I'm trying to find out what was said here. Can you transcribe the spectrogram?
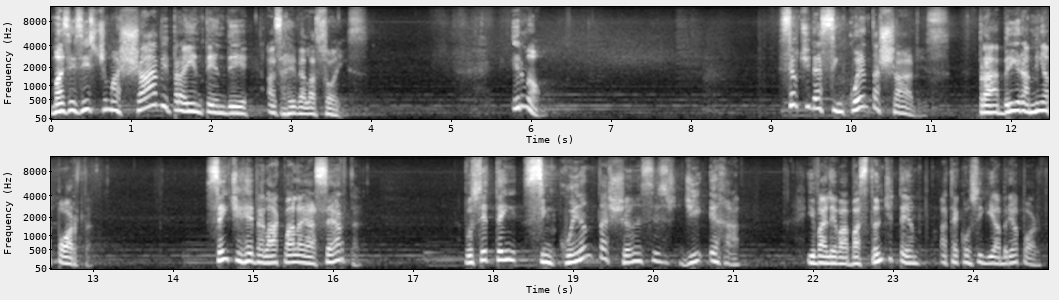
Mas existe uma chave para entender as revelações. Irmão, se eu te der 50 chaves para abrir a minha porta, sem te revelar qual é a certa, você tem 50 chances de errar. E vai levar bastante tempo até conseguir abrir a porta.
